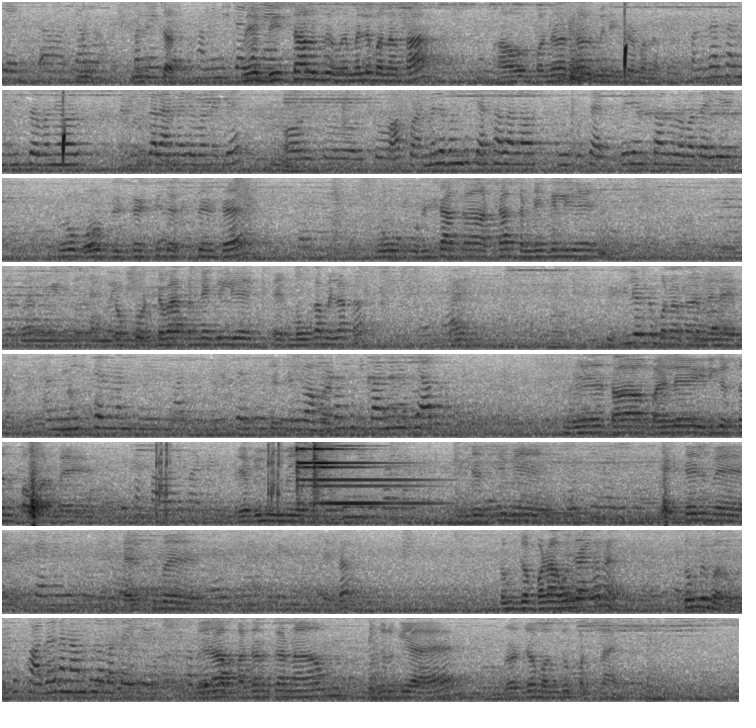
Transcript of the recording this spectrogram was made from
ये क्या हाँ मिनिस्टर मैं 20 साल एम एल बना था और 15 साल मिनिस्टर बना था। पंद्रह साल मिनिस्टर बने और बीस साल एमएलए बने थे। और तो आपको एमएलए बन के कैसा लगा? उसका एक्सपीरियंस था थोड़ा बताइए। वो बहुत इंटरेस्टिंग एक्सपीरियंस है। वो उड़ीसा का अच्छा करने के लिए सबको सेवा करने के लिए एक मौका मिला था। इसलिए तो बना था मैंने मिनिस्टर में। थे आप मैं था पहले इरिगेशन पावर में रेवेन्यू में इंडस्ट्री में टेक्सटाइल में हेल्थ में। ऐसा? तुम जब बड़ा हो जाएगा ना तुम भी बनोगे। तो फादर का नाम थोड़ा बताइए। मेरा फादर का नाम गुजर गया है। ब्रजबंधु पटनायक।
